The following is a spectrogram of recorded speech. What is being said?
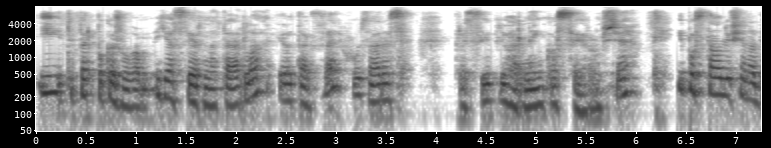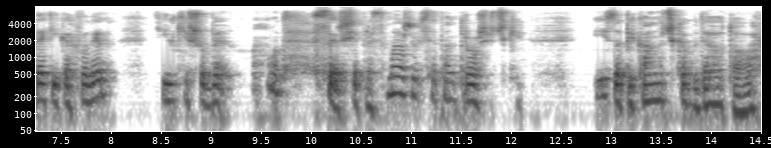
І тепер покажу вам. Я сир натерла і отак зверху зараз присиплю гарненько сиром ще. І поставлю ще на декілька хвилин, тільки щоб от, сир ще присмажився там трошечки. І запіканочка буде готова.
